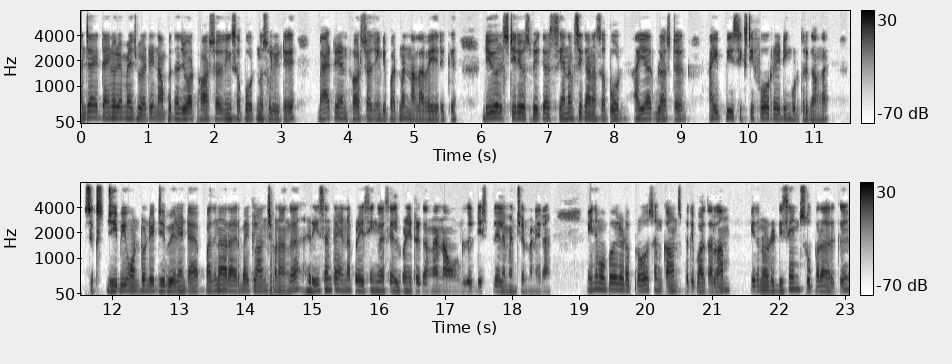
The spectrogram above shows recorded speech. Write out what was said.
அஞ்சாயிரத்து ஐநூறு எம்ஏஹெச் பேட்டரி நாற்பத்தஞ்சு வாட் ஃபாஸ்ட் சார்ஜிங் சப்போர்ட்னு சொல்லிட்டு battery and fast charging department நல்லாவே இருக்குது டியூவல் ஸ்டீரியோ ஸ்பீக்கர்ஸ் என்எஃப்சிக்கான support IR blaster IP sixty four rating கொடுத்துருக்காங்க. Six GB one twenty eight GB ரேண்டை பதினாறாயிரம் ரூபாய்க்கு லான்ச் பண்ணாங்க. ரீசெண்டாக என்ன ப்ரைஸிங்கில் சேல் பண்ணிட்டு இருக்காங்கன்னு நான் உங்களுக்கு டிஸ்பிளேல மென்ஷன் பண்ணிடுறேன். இந்த மொபைலோட ப்ரோஸ் அண்ட் கான்ஸ் பற்றி பார்த்துடலாம். இதனோட டிசைன் சூப்பராக இருக்குது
